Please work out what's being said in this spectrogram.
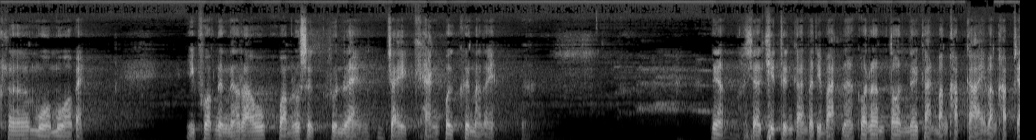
เคลิ้มมัวมัวไป อีกพวกหนึ่งนะเราความรู้สึกรุนแรงใจแข็งปึ๊กขึ้นมาเลยเนี่ยจะคิดถึงการปฏิบัตินะก็เริ่มต้นด้วยการบังคับกายบังคับใจ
